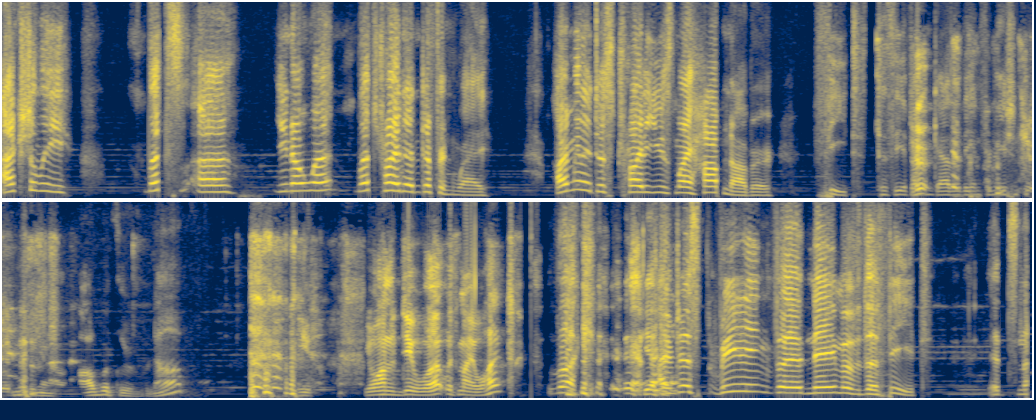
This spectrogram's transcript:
Actually, let's uh you know what? Let's try it a different way. I'm gonna just try to use my hobnobber feat to see if I can gather the information. Now, I'll with the knob? You you want to do what with my what? Look, yeah. I'm just reading the name of the feat. It's not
